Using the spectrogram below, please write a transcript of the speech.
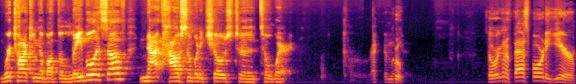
we're talking about the label itself, not how somebody chose to to wear it. Correct. True. So we're gonna fast forward a year,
